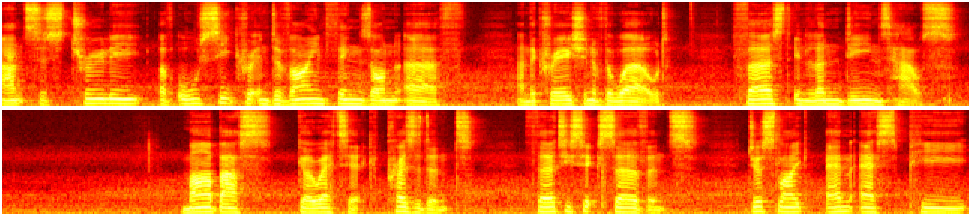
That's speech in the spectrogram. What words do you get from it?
answers truly of all secret and divine things on earth and the creation of the world. First in Lundine's house. Marbas Goetic, President, 36 servants, just like MSPFS,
